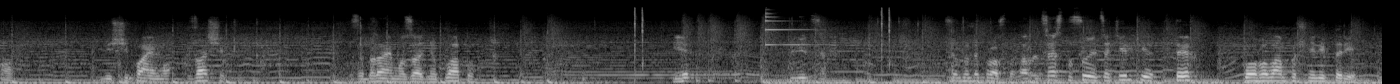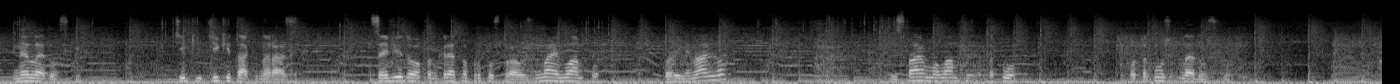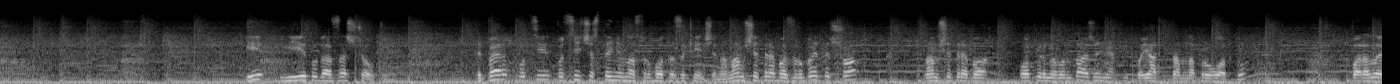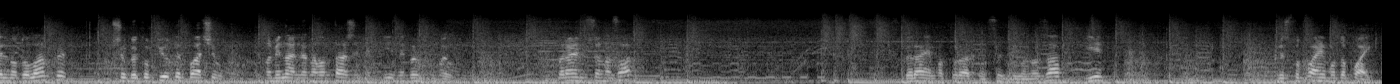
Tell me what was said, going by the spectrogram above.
О, відщіпаємо защіпки, забираємо задню плату і дивіться, це буде просто. Але це стосується тільки тих, кого лампочні ліхтарі, не ледовські. Тільки, тільки так наразі. Це відео конкретно про ту справу. Знімаємо лампу оригінально. І ставимо лампу отаку, отаку ледовську. І її туди защовкуємо. Тепер по цій, по цій частині в нас робота закінчена. Нам ще треба зробити що? Нам ще треба опір навантаження підпаяти там на проводку паралельно до лампи, щоб комп'ютер бачив номінальне навантаження і не бив помилку. Збираємо все назад. Збираємо акуратно все діло назад і приступаємо до пайки.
